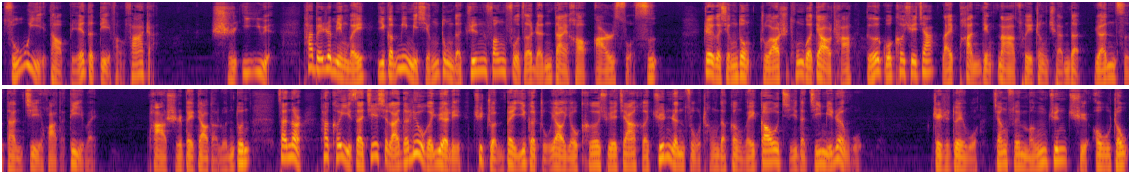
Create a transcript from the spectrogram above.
足以到别的地方发展。11月，他被任命为一个秘密行动的军方负责人，代号阿尔索斯。这个行动主要是通过调查德国科学家来判定纳粹政权的原子弹计划的地位。帕什被调到伦敦，在那儿，他可以在接下来的六个月里去准备一个主要由科学家和军人组成的更为高级的机密任务。这支队伍将随盟军去欧洲。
